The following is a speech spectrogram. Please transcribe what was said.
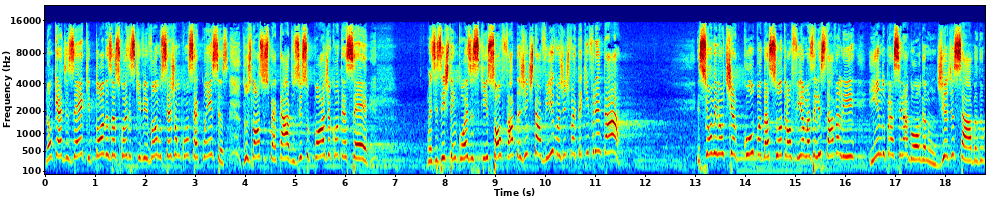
Não quer dizer que todas as coisas que vivamos sejam consequências dos nossos pecados, isso pode acontecer. Mas existem coisas que só o fato da gente estar vivo, a gente vai ter que enfrentar. Esse homem não tinha culpa da sua atrofia, mas ele estava ali, indo para a sinagoga num dia de sábado,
